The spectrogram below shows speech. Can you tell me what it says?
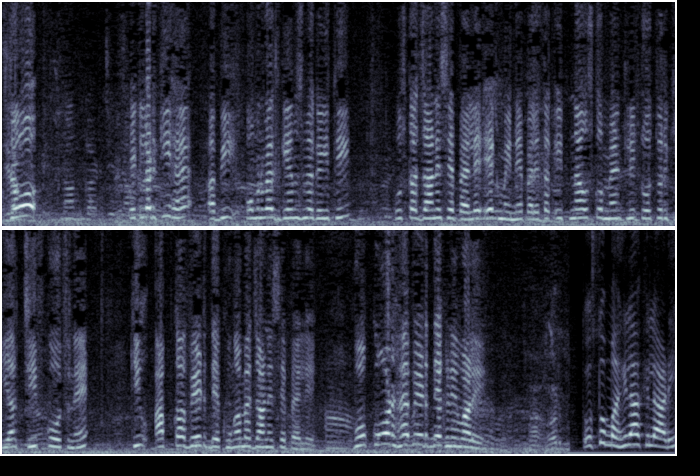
जो एक लड़की है अभी कॉमनवेल्थ गेम्स में गई थी उसका जाने से पहले एक महीने पहले तक इतना उसको मेंटली टॉर्चर किया चीफ कोच ने कि आपका वेट देखूँगा मैं जाने से पहले। वो कौन है वेट देखने वाले? दोस्तों महिला खिलाड़ी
